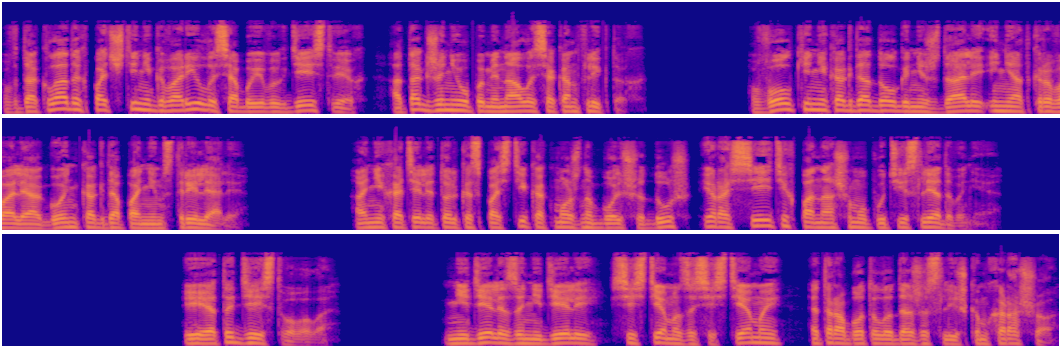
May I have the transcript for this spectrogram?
В докладах почти не говорилось о боевых действиях, а также не упоминалось о конфликтах. Волки никогда долго не ждали и не открывали огонь, когда по ним стреляли. Они хотели только спасти как можно больше душ и рассеять их по нашему пути следования. И это действовало. Неделя за неделей, система за системой, это работало даже слишком хорошо.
